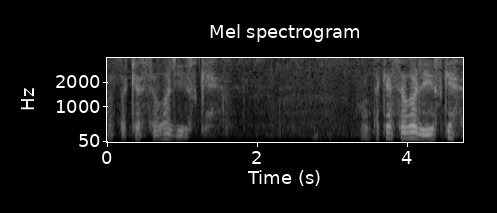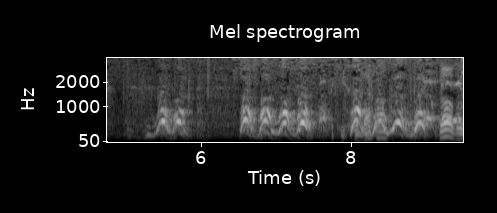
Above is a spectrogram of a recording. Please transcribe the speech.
Ось таке село Ліски. Ось таке село Ліски. Такий собака. Добре.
